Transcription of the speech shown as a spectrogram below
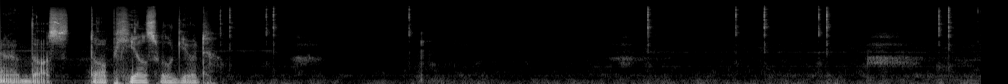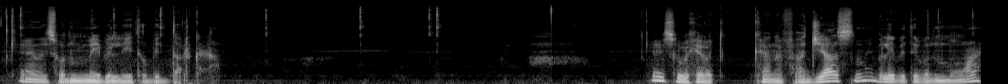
kind of those top hills will give it. Okay this one maybe a little bit darker. Okay so we have it kind of adjust maybe a little bit even more.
